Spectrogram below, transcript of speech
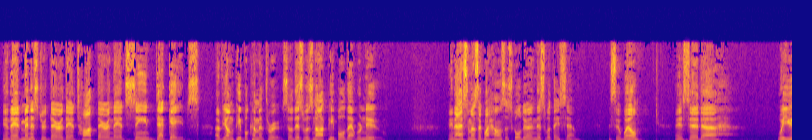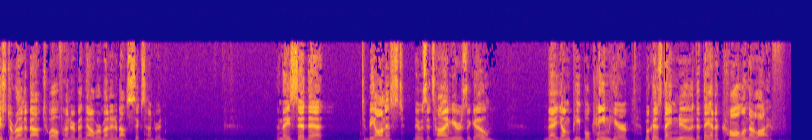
And they had ministered there, they had taught there, and they had seen decades of young people coming through. So this was not people that were new. And I asked them, I was like, well, how's the school doing? And this is what they said. They said, well, they said, uh, we used to run about 1,200, but now we're running about 600. And they said that, to be honest, there was a time years ago that young people came here because they knew that they had a call in their life.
